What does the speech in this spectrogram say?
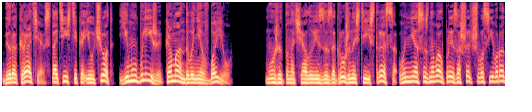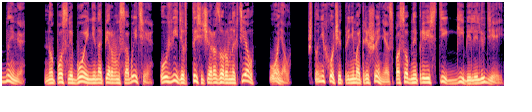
Бюрократия, статистика и учет ему ближе командование в бою. Может, поначалу из-за загруженности и стресса он не осознавал произошедшего с его родными, но после бойни на первом событии, увидев тысячи разорванных тел, понял, что не хочет принимать решения, способные привести к гибели людей.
